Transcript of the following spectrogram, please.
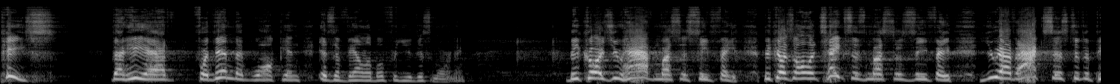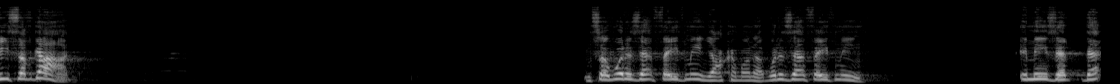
peace that he had for them that walk in is available for you this morning because you have mustard seed faith. Because all it takes is mustard seed faith. You have access to the peace of God. And so, what does that faith mean? Y'all come on up. What does that faith mean? It means that that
